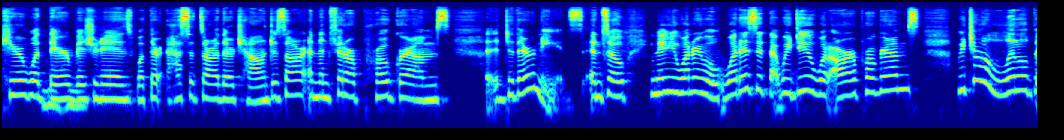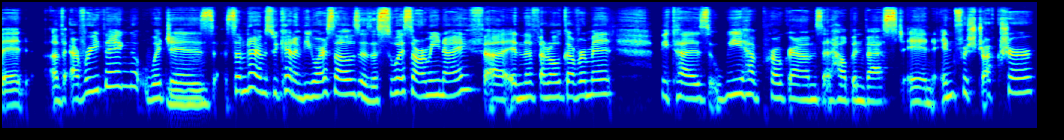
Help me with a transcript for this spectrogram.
hear what mm-hmm. their vision is, what their assets are, their challenges are, and then fit our programs to their needs. And so you may be wondering, well, what is it that we do? What are our programs? We do a little bit of everything, which mm-hmm. is sometimes we kind of view ourselves as a Swiss Army knife uh, in the federal government because we have programs that help invest in infrastructure.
